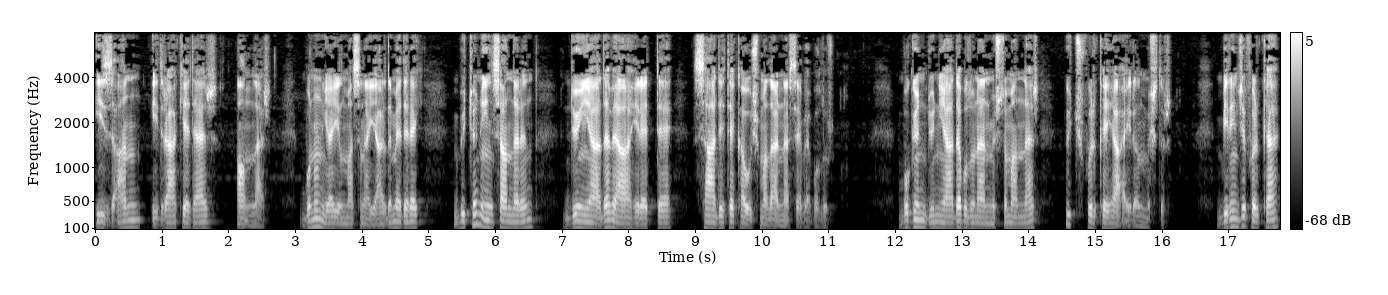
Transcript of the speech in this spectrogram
izan idrak eder, anlar. Bunun yayılmasına yardım ederek bütün insanların dünyada ve ahirette saadete kavuşmalarına sebep olur. bugün dünyada bulunan Müslümanlar üç fırkaya ayrılmıştır. Birinci fırka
